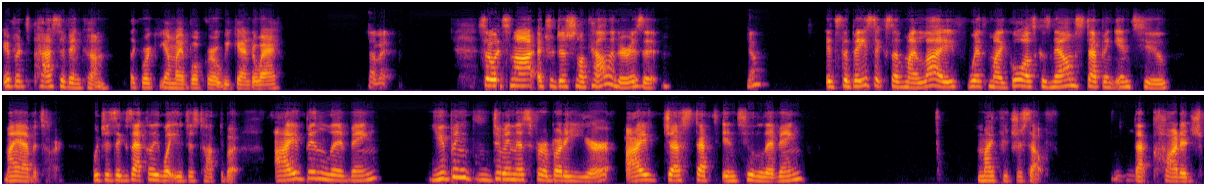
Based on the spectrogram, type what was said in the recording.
if it's passive income, like working on my book or a weekend away. Love it. So it's not a traditional calendar, is it? No. It's the basics of my life with my goals because now I'm stepping into my avatar which is exactly what you just talked about. I've been living, you've been doing this for about a year. I've just stepped into living my future self, mm-hmm. that cottage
